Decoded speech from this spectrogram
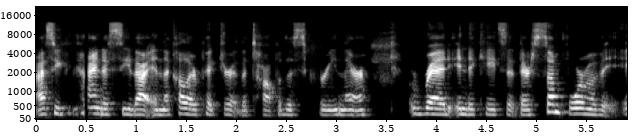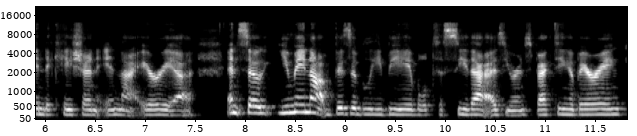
As you can kind of see that in the color picture at the top of the screen there. Red indicates that there's some form of indication in that area. And so you may not visibly be able to see that as you're inspecting a bearing.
